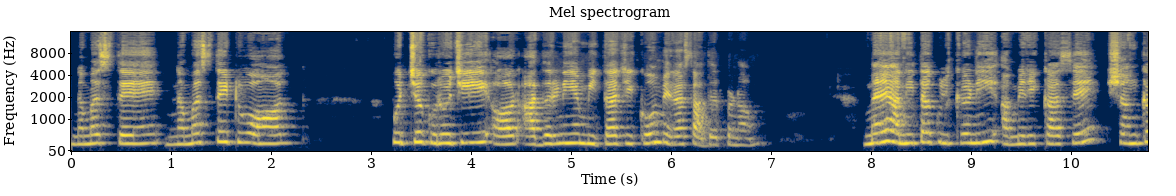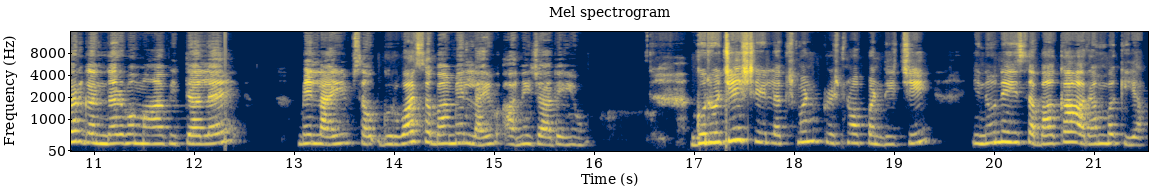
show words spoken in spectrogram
नमस्ते नमस्ते टू ऑल पूज्य गुरु जी और आदरणीय मीता जी को मेरा सादर प्रणाम। मैं अनीता कुलकर्णी, अमेरिका से शंकर गंधर्व महाविद्यालय में लाइव गुरुवार सभा में लाइव आने जा रही हूँ। गुरु जी श्री लक्ष्मण कृष्ण पंडित जी, इन्होंने इस सभा का आरंभ किया,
